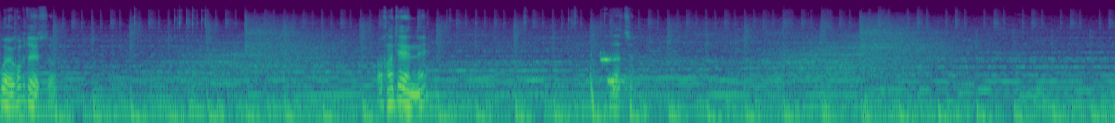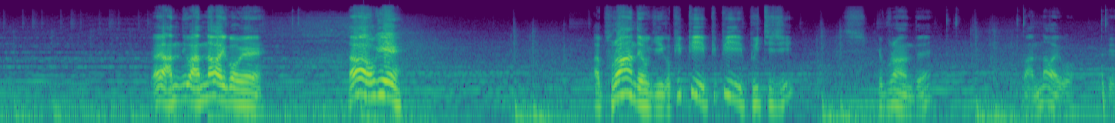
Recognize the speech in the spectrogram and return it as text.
뭐야 컴퓨터 됐어 어 강퇴 됐네 닫았죠 야, 안, 이거 안 나가, 이거 왜. 나가, 거기! 아, 불안한데, 여기. 이거 PP, PP VTG? 개 불안한데? 안 나가, 이거. 오케이.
